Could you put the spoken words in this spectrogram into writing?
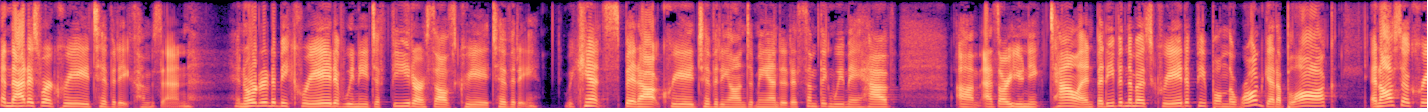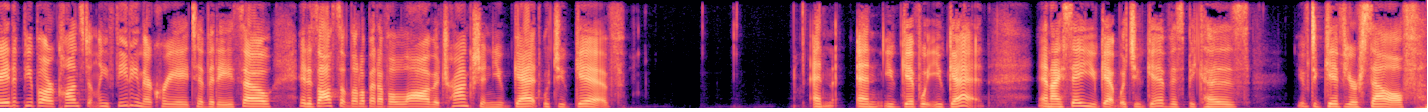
And that is where creativity comes in. In order to be creative, we need to feed ourselves creativity. We can't spit out creativity on demand. It is something we may have um, as our unique talent. But even the most creative people in the world get a block. And also, creative people are constantly feeding their creativity. So it is also a little bit of a law of attraction. You get what you give, and and you give what you get. And I say you get what you give is because you have to give yourself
